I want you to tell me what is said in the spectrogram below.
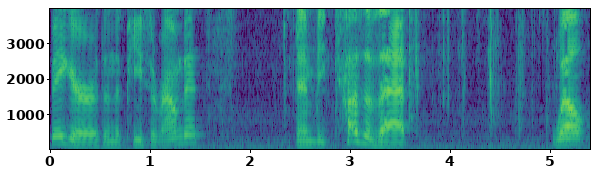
bigger than the piece around it. And because of that, well,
